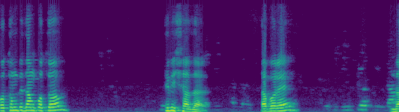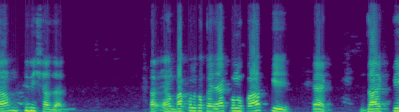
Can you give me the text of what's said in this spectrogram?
প্রথমটি দাম কত? তিরিশ হাজার। তারপরে দাম তিরিশ হাজার। এখন করলে কত? এক অনুপাত কি? এক। যা একটি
